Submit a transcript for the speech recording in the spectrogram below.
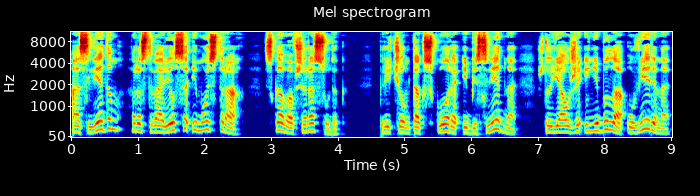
а следом растворился и мой страх, сковавший рассудок. Причем так скоро и бесследно, что я уже и не была уверена,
